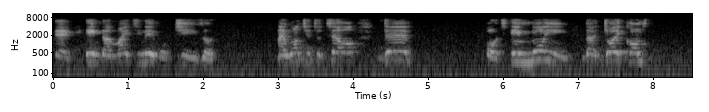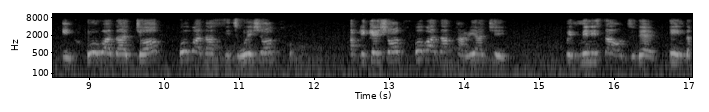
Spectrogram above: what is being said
them in the mighty name of Jesus. I want you to tell them, but in knowing that joy comes in over that job, over that situation, application, over that career change, we minister unto them in the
